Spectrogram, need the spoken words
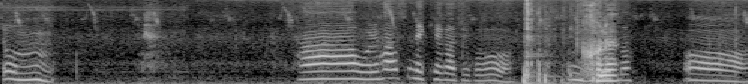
좀 4월 하순에 캐가지고 좀 크네? 늦어서 어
